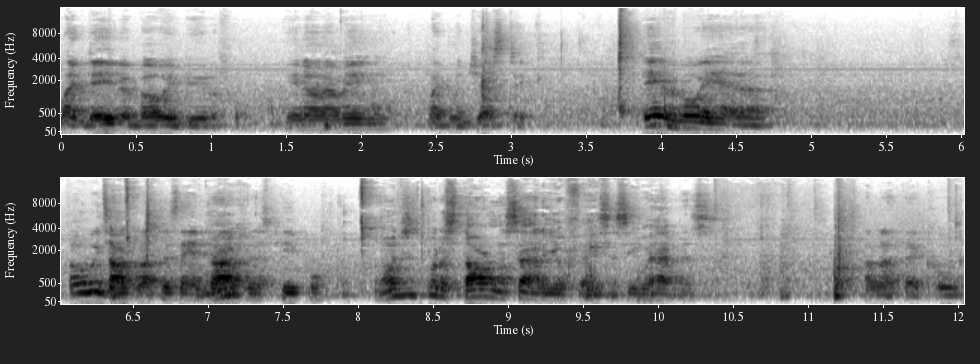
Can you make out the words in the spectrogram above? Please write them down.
Like David Bowie beautiful. You know what I mean? Like majestic. David Bowie had a. Oh, we talked about this androgynous people. Why don't you just put a star on the side of your face and see what happens? I'm not that cool, man.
